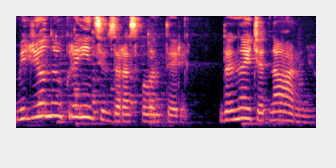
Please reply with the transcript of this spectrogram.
Мільйони українців зараз волонтерять, донатять на армію.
